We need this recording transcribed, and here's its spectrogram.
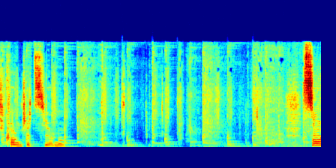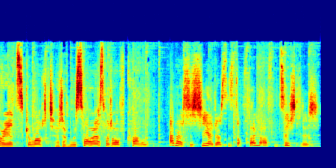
Die kommt jetzt hier, ne? So, wie jetzt gemacht. Ja, da muss man erstmal drauf kommen. Aber es ist hier, das ist doch voll offensichtlich.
